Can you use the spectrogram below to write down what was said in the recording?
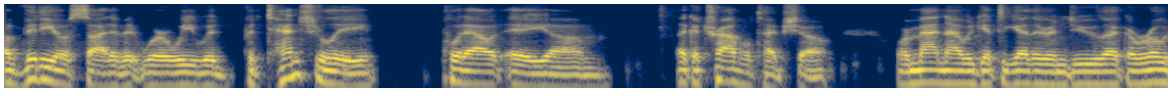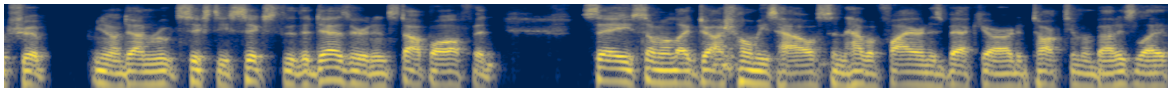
a video side of it where we would potentially put out a um, like a travel type show where Matt and I would get together and do like a road trip, you know, down Route 66 through the desert and stop off at, say, someone like Josh Homme's house and have a fire in his backyard and talk to him about his life.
